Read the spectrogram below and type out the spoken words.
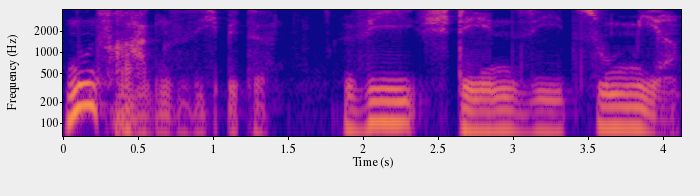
Nun fragen Sie sich bitte, wie stehen Sie zu mir?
